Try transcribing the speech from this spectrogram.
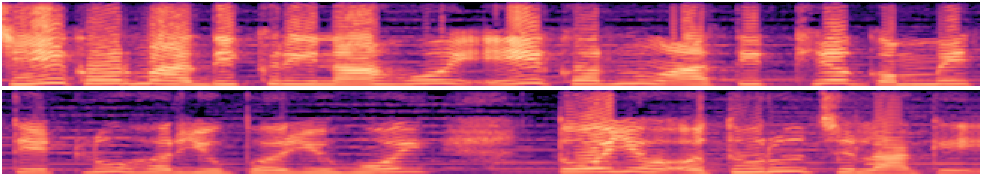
જે ઘરમાં દીકરી ના હોય, એ ઘરનું આતિથ્ય ગમે તેટલું હર્યું ભર્યું હોય, તોય અધૂરું જ લાગે.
